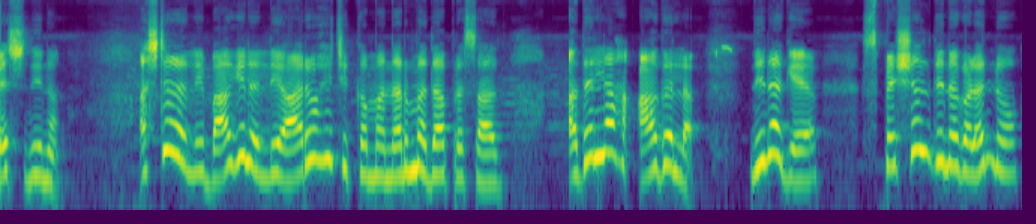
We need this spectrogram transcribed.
ಬೆಸ್ಟ್ ದಿನ. ಅಷ್ಟರಲ್ಲಿ ಬಾಗಿಲಲ್ಲಿ ಆರೋಹಿ ಚಿಕ್ಕಮ್ಮ ನರ್ಮದಾ ಪ್ರಸಾದ್, ಅದೆಲ್ಲ ಆಗಲ್ಲ. ನಿನಗೆ ಸ್ಪೆಷಲ್ ದಿನಗಳನ್ನು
